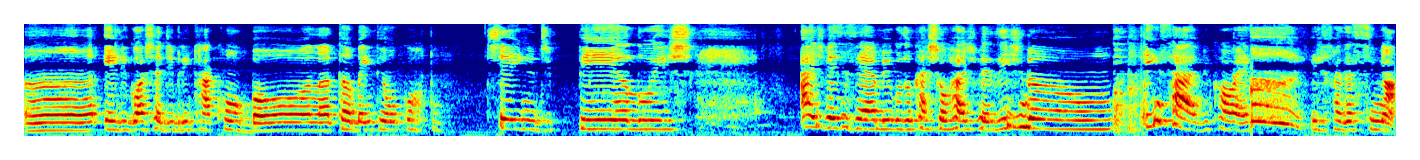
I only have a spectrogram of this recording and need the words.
Ah, ele gosta de brincar com bola, também tem um corpo cheio de pelos. Às vezes é amigo do cachorro, às vezes não. Quem sabe qual é? Ele faz assim, ó.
